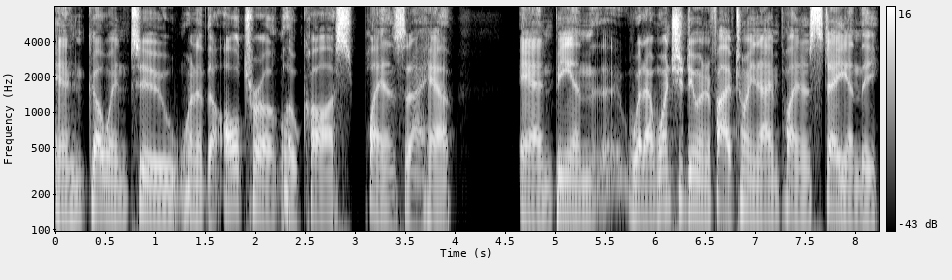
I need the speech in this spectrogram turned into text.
and go into one of the ultra low cost plans that I have. And being what I want you to do in a 529 plan is stay in the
